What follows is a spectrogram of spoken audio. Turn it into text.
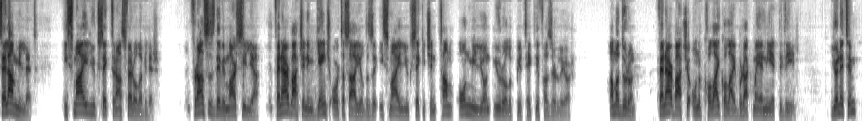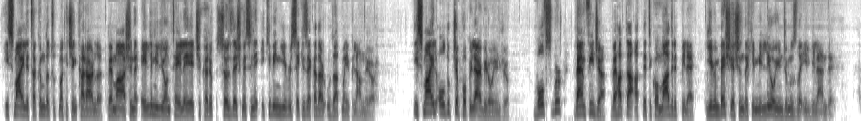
Selam millet. İsmail yüksek transfer olabilir. Fransız devi Marsilya, Fenerbahçe'nin genç orta saha yıldızı İsmail Yüksek için tam 10 milyon euroluk bir teklif hazırlıyor. Ama durun, Fenerbahçe onu kolay kolay bırakmaya niyetli değil. Yönetim, İsmail'i takımda tutmak için kararlı ve maaşını 50 milyon TL'ye çıkarıp sözleşmesini 2028'e kadar uzatmayı planlıyor. İsmail oldukça popüler bir oyuncu. Wolfsburg, Benfica ve hatta Atletico Madrid bile 25 yaşındaki milli oyuncumuzla ilgilendi.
